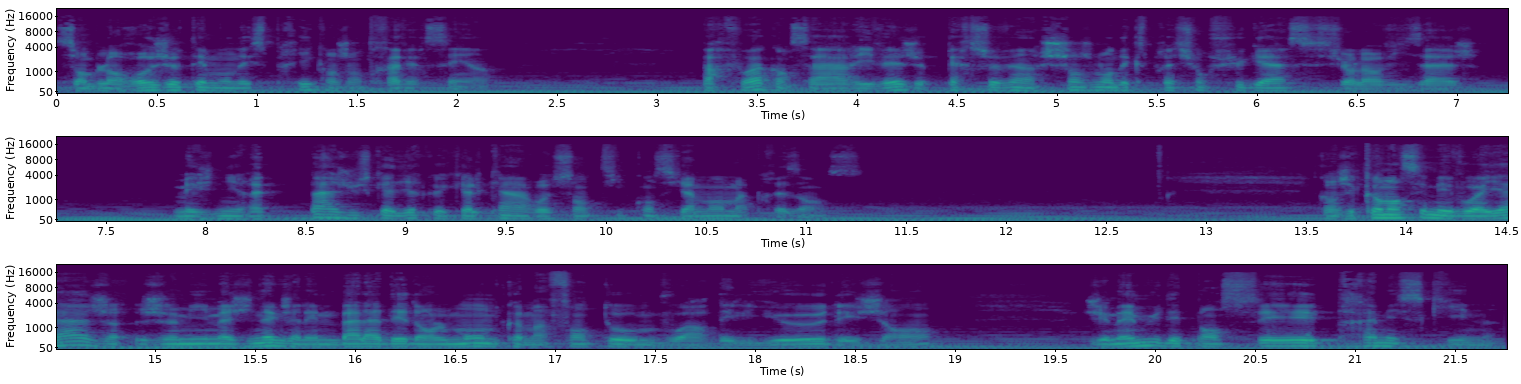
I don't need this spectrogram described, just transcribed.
semblant rejeter mon esprit quand j'en traversais un. Parfois, quand ça arrivait, je percevais un changement d'expression fugace sur leur visage, mais je n'irais pas jusqu'à dire que quelqu'un a ressenti consciemment ma présence. Quand j'ai commencé mes voyages, je m'imaginais que j'allais me balader dans le monde comme un fantôme, voir des lieux, des gens. J'ai même eu des pensées très mesquines,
